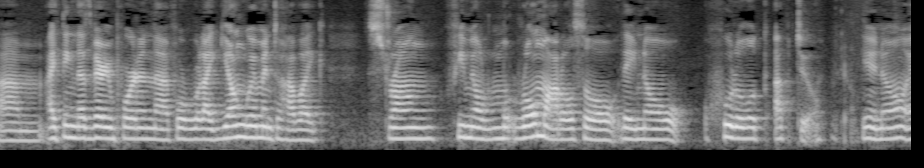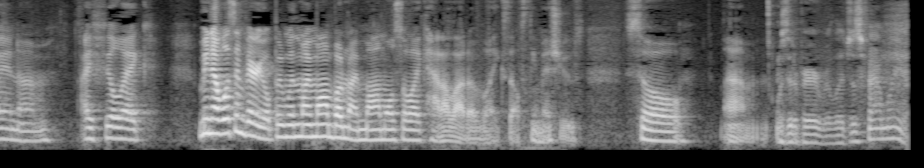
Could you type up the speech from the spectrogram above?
Um, I think that's very important that for like young women to have like strong female role models so they know who to look up to, you know. And um, I feel like, I mean, I wasn't very open with my mom, but my mom also like had a lot of like self esteem issues. So um, Was it a very religious family or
